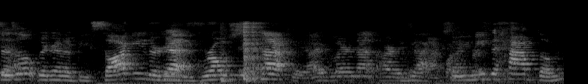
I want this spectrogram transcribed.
yeah. sizzle, they're gonna be soggy. They're gonna Yes. be gross. Exactly. I've learned that the hard way. Exactly. So you need to have them.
